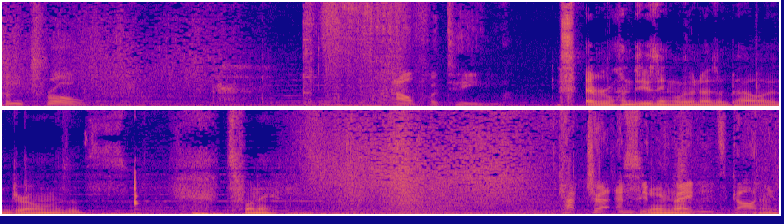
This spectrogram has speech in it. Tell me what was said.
Control. Alpha team. Everyone's using Lunas and Palindromes. It's, it's funny. Capture and It's a game now. defend, Guardians.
